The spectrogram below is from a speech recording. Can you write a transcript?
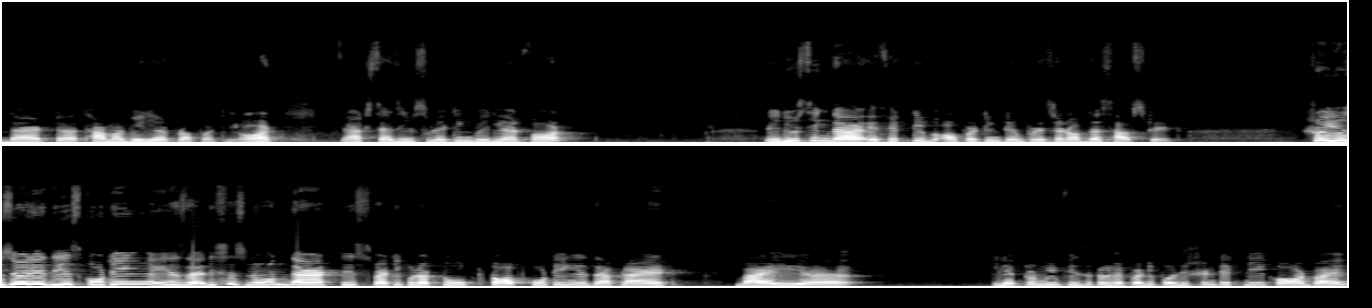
that uh, thermal barrier property or acts as insulating barrier for reducing the effective operating temperature of the substrate. So, usually this coating is uh, this is known that this particular top, top coating is applied by uh, electron beam physical vapor deposition technique or by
